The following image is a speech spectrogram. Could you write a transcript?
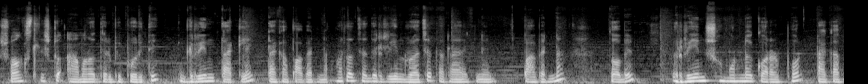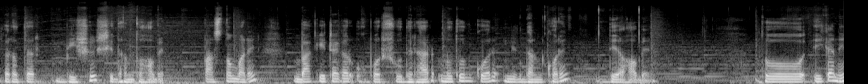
সংশ্লিষ্ট আমানতের বিপরীতে ঋণ থাকলে টাকা পাবেন না। অর্থাৎ যাদের ঋণ রয়েছে, তারা এখানে পাবেন না। তবে ঋণ সমন্বয় করার পর টাকা ফেরতের বিষয়ে সিদ্ধান্ত হবে। পাঁচ নম্বরে, বাকি টাকার উপর সুদের হার নতুন করে নির্ধারণ করে দেওয়া হবে। তো এখানে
